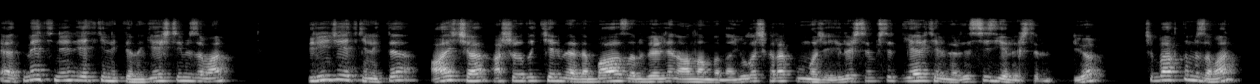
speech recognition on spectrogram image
Evet metnin etkinliklerine geçtiğimiz zaman birinci etkinlikte Ayça aşağıdaki kelimelerden bazılarının verilen anlamlarından yola çıkarak bulmacayı yerleştirmiştir. Diğer kelimeleri de siz yerleştirin diyor. Şimdi baktığımız zaman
